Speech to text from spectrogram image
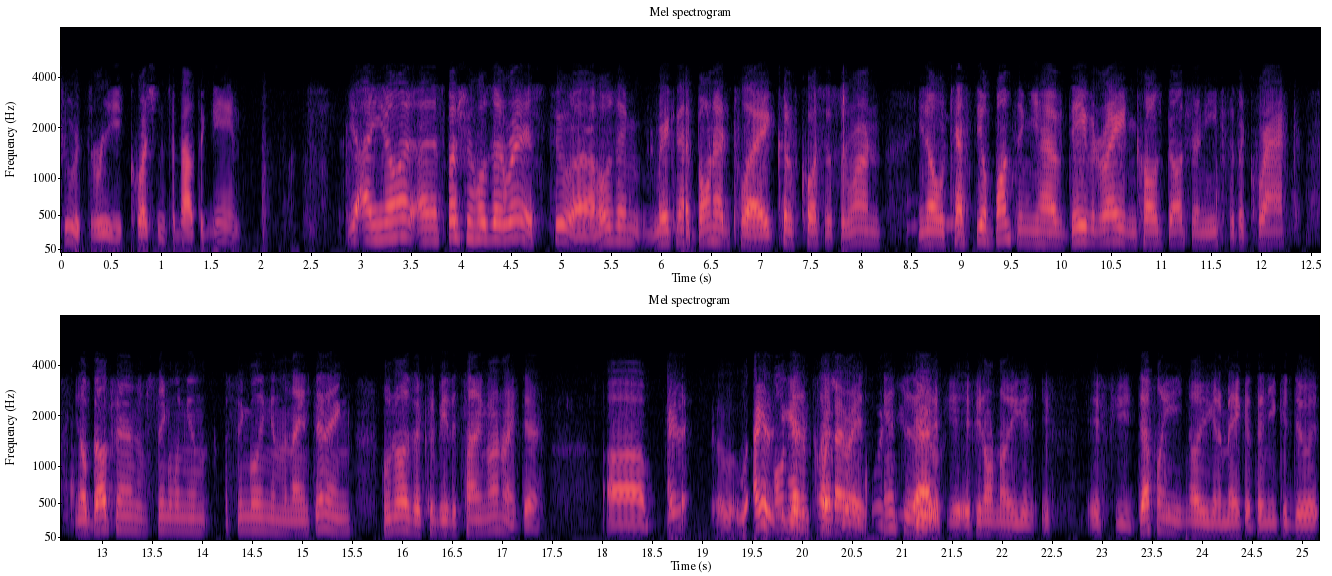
two or three questions about the game. Yeah, you know what? And especially Jose Reyes too. Uh, Jose making that bonehead play could have cost us a run. You know, with Castillo bunting, you have David Wright and Carlos Beltran each with a crack. You know, Beltran ends up singling in singling in the ninth inning. Who knows? It could be the tying run right there. Uh, I, I got bonehead a play by. Reyes. What would do that if you if you don't know you if if you definitely know you're gonna make it, then you could do it.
